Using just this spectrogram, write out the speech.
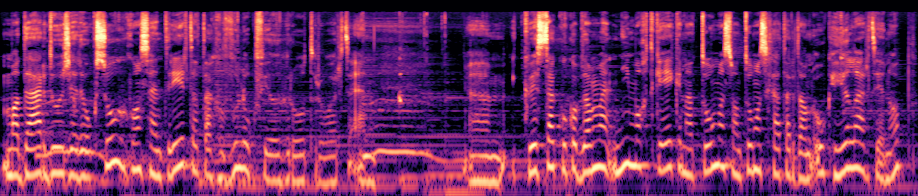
Maar daardoor zijn je ook zo geconcentreerd dat dat gevoel ook veel groter wordt. En um, ik wist dat ik ook op dat moment niet mocht kijken naar Thomas, want Thomas gaat daar dan ook heel hard in op.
